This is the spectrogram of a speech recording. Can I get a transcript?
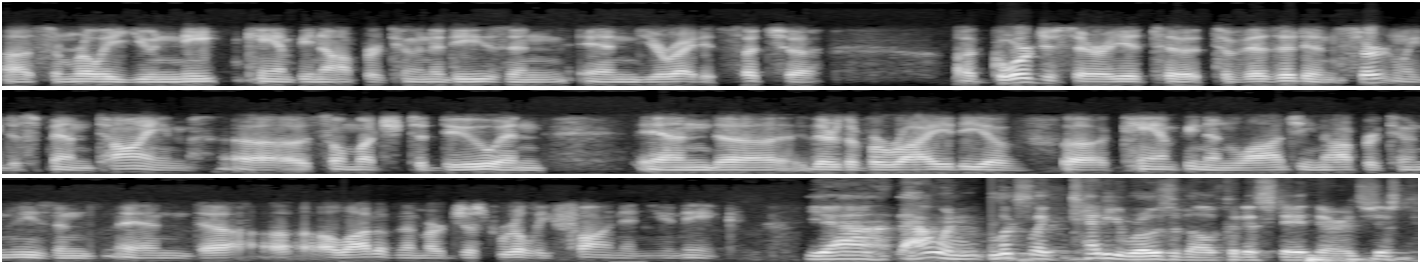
uh, some really unique camping opportunities. And and you're right, it's such a a gorgeous area to to visit and certainly to spend time. Uh, so much to do and and uh, there's a variety of uh, camping and lodging opportunities, and and uh, a lot of them are just really fun and unique. Yeah, that one looks like Teddy Roosevelt could have stayed there. It's just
